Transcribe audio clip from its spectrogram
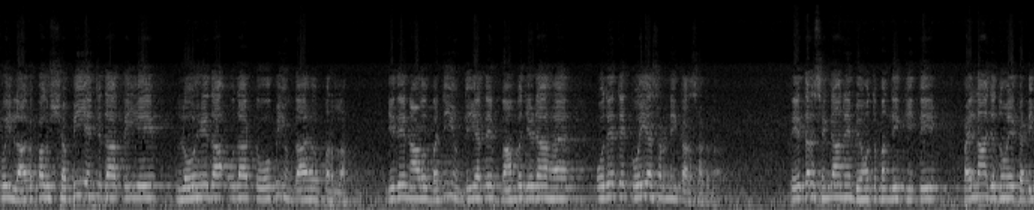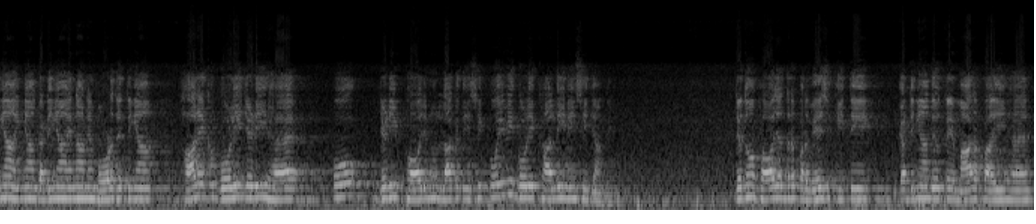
ਕੋਈ ਲਗਭਗ 26 ਇੰਚ ਦਾ ਕਹੀਏ ਲੋਹੇ ਦਾ ਉਹਦਾ ਟੋਪ ਹੀ ਹੁੰਦਾ ਹੈ ਉੱਪਰਲਾ, ਜਿਹਦੇ ਨਾਲ ਉਹ ਵੱਜੀ ਹੁੰਦੀ ਹੈ ਤੇ ਬੰਬ ਜਿਹੜਾ ਹੈ ਉਹਦੇ ਤੇ ਕੋਈ ਅਸਰ ਨਹੀਂ ਕਰ ਸਕਦਾ। ਤੇ ਇਧਰ ਸਿੰਘਾਂ ਨੇ ਬਿਉਂਤਬੰਦੀ ਕੀਤੀ। ਪਹਿਲਾਂ ਜਦੋਂ ਇਹ ਗੱਡੀਆਂ ਆਈਆਂ, ਗੱਡੀਆਂ ਇਹਨਾਂ ਨੇ ਮੋੜ ਦਿੱਤੀਆਂ, ਹਰ ਇੱਕ ਗੋਲੀ ਜਿਹੜੀ ਹੈ ਉਹ ਜਿਹੜੀ ਫੌਜ ਨੂੰ ਲੱਗਦੀ ਸੀ, ਕੋਈ ਵੀ ਗੋਲੀ ਖਾਲੀ ਨਹੀਂ ਸੀ ਜਾਂਦੀ। ਜਦੋਂ ਫੌਜ ਅੰਦਰ ਪ੍ਰਵੇਸ਼ ਕੀਤੀ, ਗੱਡੀਆਂ ਦੇ ਉੱਤੇ ਮਾਰ ਪਾਈ ਹੈ,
